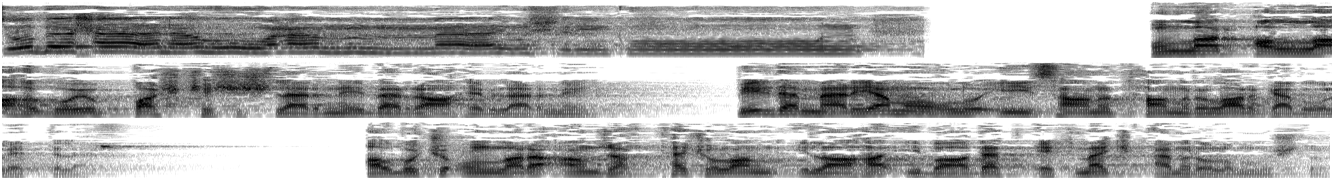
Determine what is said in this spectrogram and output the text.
Subhanahu amma yushrikun Onlar Allahı qoyub baş keşişlərini və rahiblərini, bir də Məryəm oğlu İsanı tanrılar qəbul etdilər. Halbuki onlara ancaq tək olan ilaha ibadət etmək əmr olunmuşdur.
